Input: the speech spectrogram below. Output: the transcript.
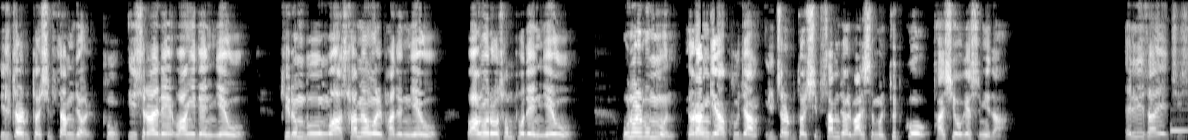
1절부터 13절 북이스라엘의 왕이 된 예후 기름 부음과 사명을 받은 예후 왕으로 선포된 예후 오늘 본문 열왕기하 9장 1절부터 13절 말씀을 듣고 다시 오겠습니다. 엘리사의 지시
